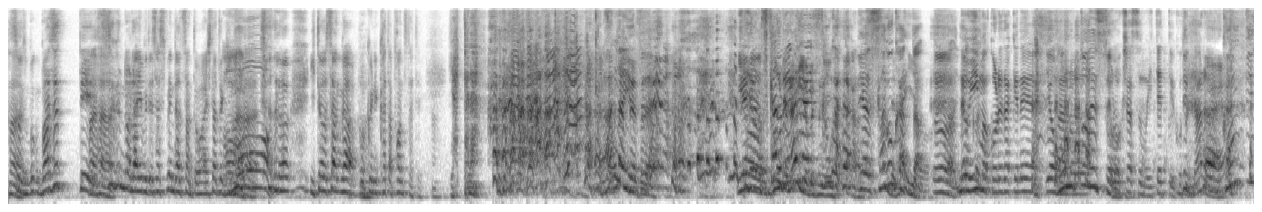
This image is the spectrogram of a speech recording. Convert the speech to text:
そうです僕バズってすぐのライブでサスペンダーズさんとお会いした時に伊藤さんが僕に肩ポンと立って「やったな!」なんなんだよそれ いやでも掴ん。でないよすごかった。からいやすごかった。うん、でも今これだけねいや本当ですよ。登録者数もいてっていうことになるはい。グンピー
